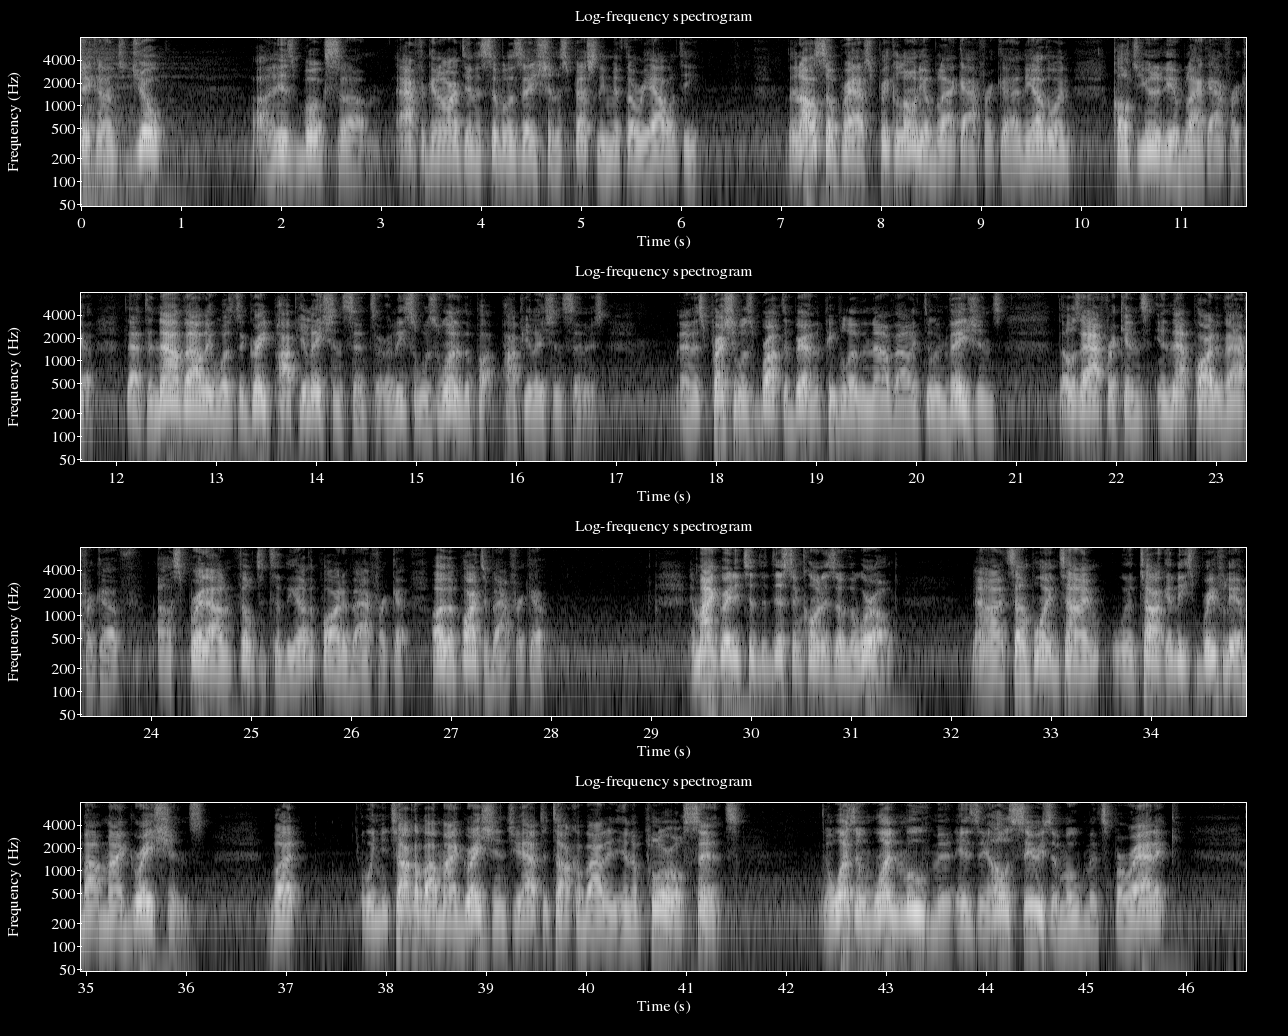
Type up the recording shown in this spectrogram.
Cheikh Anta Diop uh, in his books, um, African Art and Civilization, especially Myth or Reality. And also perhaps pre-colonial Black Africa, and the other one, Culture Unity of Black Africa, that the Nile Valley was the great population center, or at least it was one of the po population centers. And as pressure was brought to bear on the people of the Nile Valley through invasions, those Africans in that part of Africa uh, spread out and filtered to the other part of Africa, other parts of Africa, and migrated to the distant corners of the world. Now, at some point in time, we'll talk at least briefly about migrations. But when you talk about migrations, you have to talk about it in a plural sense. It wasn't one movement, it's a whole series of movements, sporadic,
